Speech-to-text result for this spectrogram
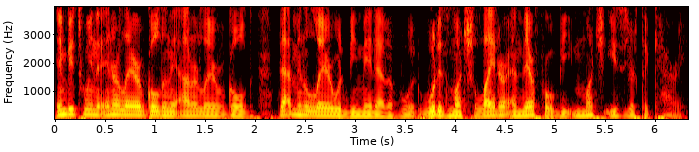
in between the inner layer of gold and the outer layer of gold, that middle layer would be made out of wood. Wood is much lighter and therefore would be much easier to carry.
